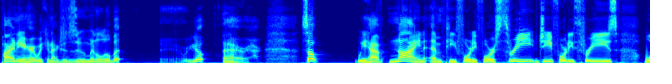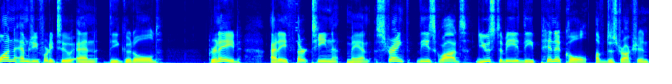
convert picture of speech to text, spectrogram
Pioneer here, we can actually zoom in a little bit. There we go. There we are. So we have nine MP44s, three G43s, one MG42, and the good old grenade. At a 13 man strength, these squads used to be the pinnacle of destruction.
